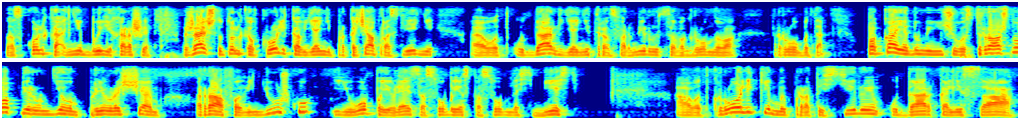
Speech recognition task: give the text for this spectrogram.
насколько они были хороши. Жаль, что только в кроликов я не прокачал последний а вот удар, где они трансформируются в огромного робота. Пока, я думаю, ничего страшного. Первым делом превращаем Рафа в и у него появляется особая способность месть. А вот кролики мы протестируем удар колеса.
